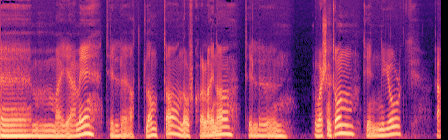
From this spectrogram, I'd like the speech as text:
eh, Miami til Atlanta, North Carolina, til eh, Washington, til New York. Ja.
